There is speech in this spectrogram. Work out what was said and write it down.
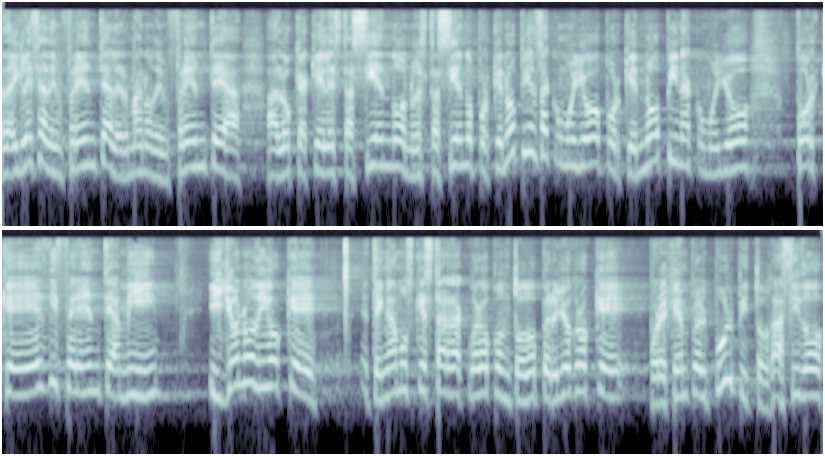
la, iglesia de enfrente, al hermano de enfrente, a, lo que aquel está haciendo o no está haciendo, porque no piensa como yo, porque no opina como yo, porque es diferente a mí. Y yo no digo que tengamos que estar de acuerdo con todo, pero yo creo que, por ejemplo, el púlpito ha sido,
